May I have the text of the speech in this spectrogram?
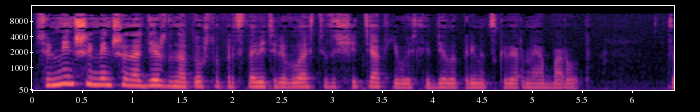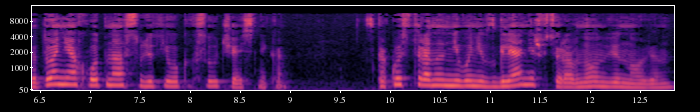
Все меньше и меньше надежды на то, что представители власти защитят его, если дело примет скверный оборот. Зато они охотно осудят его как соучастника. С какой стороны на него не взглянешь, все равно он виновен.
